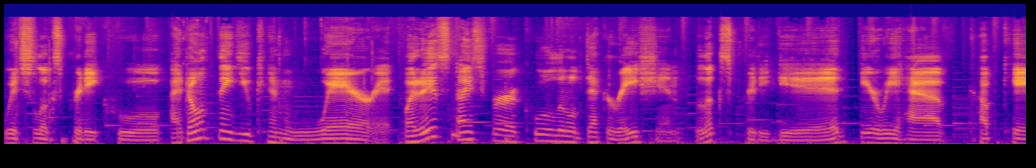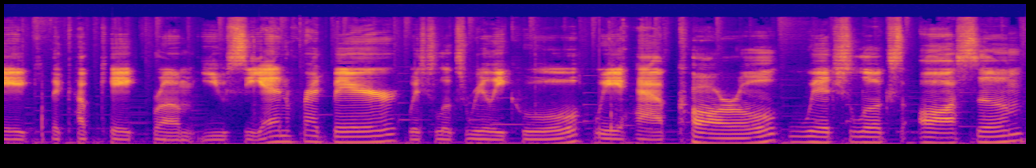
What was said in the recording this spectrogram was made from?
which looks pretty cool. I don't think you can wear it, but it is nice for a cool little decoration. Looks pretty good. Here we have Cupcake, the cupcake from UCN Fredbear, which looks really cool. We have Carl, which looks awesome.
